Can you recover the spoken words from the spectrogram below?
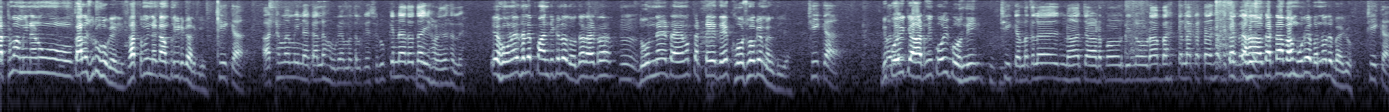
8ਵਾਂ ਮਹੀਨਾ ਨੂੰ ਕੱਲ ਸ਼ੁਰੂ ਹੋ ਗਿਆ ਜੀ 7 ਮਹੀਨੇ ਕੰਪਲੀਟ ਕਰ ਗਈ। ਠੀਕ ਆ 8ਵਾਂ ਮਹੀਨਾ ਕੱਲ ਹੋ ਗਿਆ ਮਤਲਬ ਕਿ ਸ਼ੁਰੂ ਕਿੰਨਾ ਦੁੱਧ ਆ ਜੀ ਹੁਣ ਇਹਦੇ ਥੱਲੇ? ਇਹ ਹੁਣੇ ਥੱਲੇ 5 ਕਿਲੋ ਦੁੱਧ ਆ ਡਾਕਟਰ। ਦੋਨੇ ਟਾਈਮ ਕੱਟੇ ਤੇ ਖੁਸ਼ ਹੋ ਕੇ ਮਿਲਦੀ ਆ। ਠੀਕ ਆ। ਵੀ ਕੋਈ ਚਾਟ ਨਹੀਂ ਕੋਈ ਕੁਛ ਨਹੀਂ। ਠੀਕ ਆ ਮਤਲਬ ਨਾ ਚਾੜ ਪਾਉਣ ਦੀ ਲੋੜ ਆ ਬਸ ਕੱਲਾ ਕੱਟਾ ਛੱਡ ਕੇ ਬਹਿ ਹਾਂ ਕੱਟਾ ਬਾ ਮੂਰੇ ਬੰਨੋ ਤੇ ਬਹਿ ਜਾਓ। ਠੀਕ ਆ।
